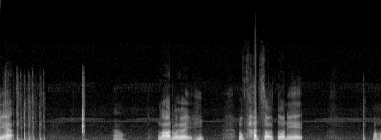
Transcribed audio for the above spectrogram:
เนี่ยอ้าวรอดเว้ยเฮ้ยรูปปั้นสองตัวนี้ โอ้โห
